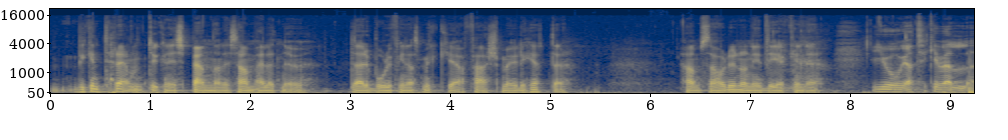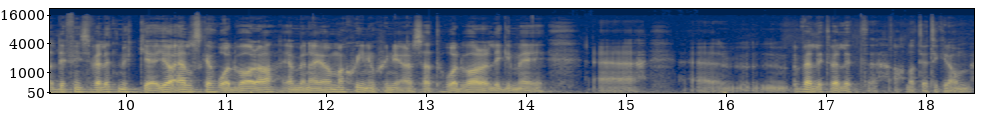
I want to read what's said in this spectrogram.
vilken trend tycker ni är spännande i samhället nu? Där det borde finnas mycket affärsmöjligheter. Hamza, har du någon idé kring det? Jo, jag tycker väl det finns väldigt mycket. Jag älskar hårdvara. Jag menar, jag är maskiningenjör så att hårdvara ligger mig eh, eh väldigt, väldigt, ja, något jag tycker om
